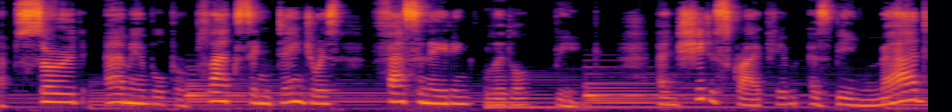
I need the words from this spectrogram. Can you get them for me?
absurd, amiable, perplexing, dangerous, fascinating little being. And she described him as being mad,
